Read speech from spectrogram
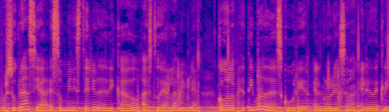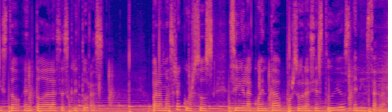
Por Su Gracia es un ministerio dedicado a estudiar la Biblia con el objetivo de descubrir el glorioso Evangelio de Cristo en todas las Escrituras. Para más recursos, sigue la cuenta Por Su Gracia Estudios en Instagram.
